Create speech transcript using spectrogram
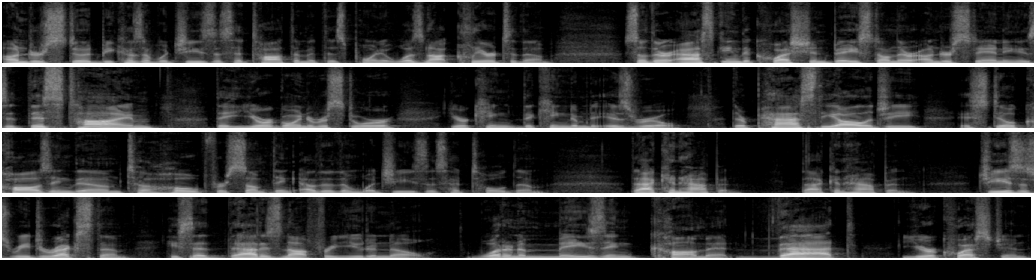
understood because of what Jesus had taught them at this point. It was not clear to them. So, they're asking the question based on their understanding Is it this time that you're going to restore your king, the kingdom to Israel. Their past theology is still causing them to hope for something other than what Jesus had told them. That can happen. That can happen. Jesus redirects them. He said, That is not for you to know. What an amazing comment. That, your question,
